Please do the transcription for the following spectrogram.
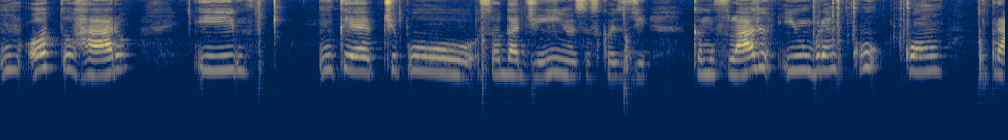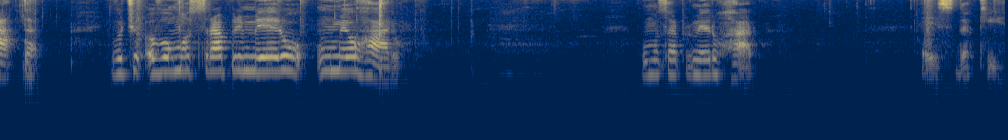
um outro raro e um que é tipo soldadinho, essas coisas de camuflado e um branco com prata. Vou te, eu vou mostrar primeiro o meu raro. Vou mostrar primeiro o raro. É esse daqui.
